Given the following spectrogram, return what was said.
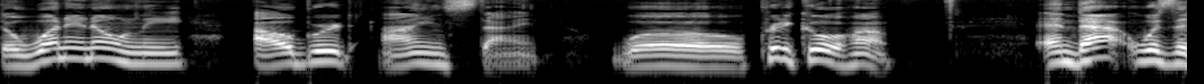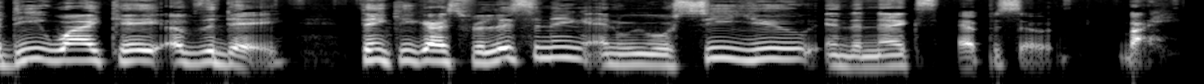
the one and only Albert Einstein. Whoa, pretty cool, huh? And that was the DYK of the day. Thank you guys for listening, and we will see you in the next episode. Bye.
